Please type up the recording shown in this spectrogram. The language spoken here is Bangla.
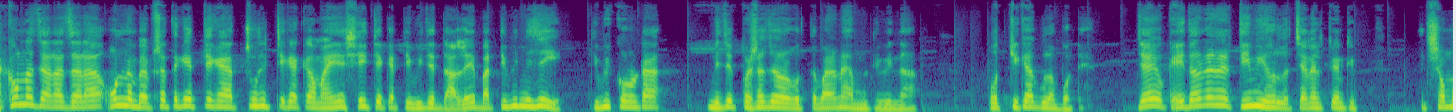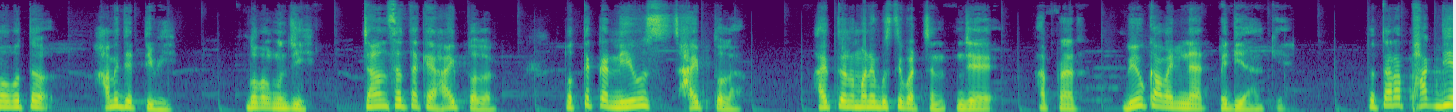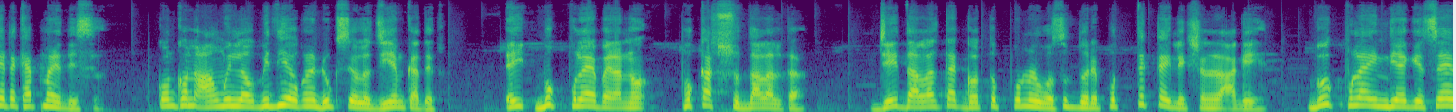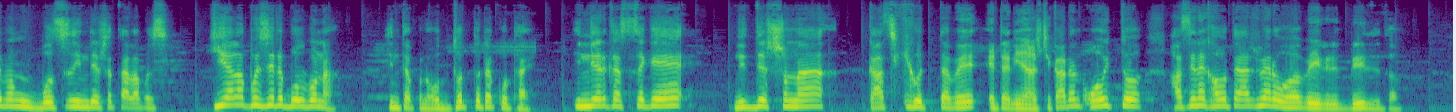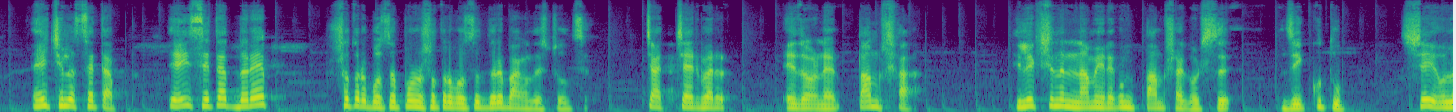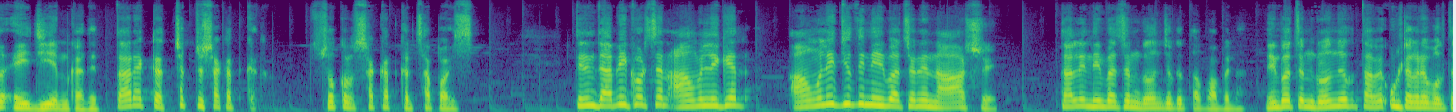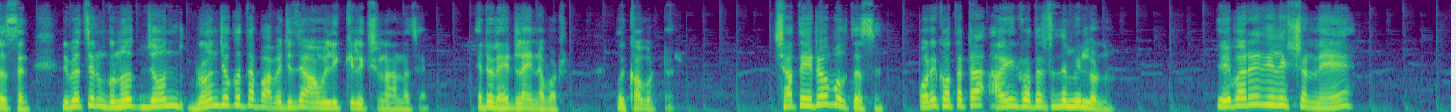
এখনও যারা যারা অন্য ব্যবসা থেকে টেকা, চুরির টেকা কামাইয়ে সেই টেকা টিভিতে ডালে বা টিভি নিজেই টিভি কোনোটা নিজের পয়সা জোগাড় করতে পারে না, এমন টিভি না। পত্রিকাগুলো বটে। যাই হোক, এই ধরনের টিভি হলো চ্যানেল টোয়েন্টি সম্ভবত হামিদের টিভি গোপালগঞ্জি চান্সের তাকে হাইপ তোলার। প্রত্যেকটা নিউজ হাইপ তোলা। হাইপ তোলা মানে বুঝতে পারছেন যে আপনার ভিউ কামাই না মিডিয়া আর কি। তো তারা ফাঁক দিয়ে এটা খ্যাপ মারি দিচ্ছে কোন কোন আওয়ামী লবি দিয়ে ওখানে ঢুকছে হলো জিএম কাদের। এই বুক ফুলায় বেড়ানো প্রকাশ্য দালালটা যে দালালটা গত পনেরো বছর ধরে প্রত্যেকটা ইলেকশনের আগে বুক ফুলা ইন্ডিয়া গেছে এবং বলছে ইন্ডিয়ার সাথে আলাপ হয়েছে। কি আলাপ হয়েছে এটা বলব না চিন্তা করুন অধ্যত্বটা কোথায়? ইন্ডিয়ার কাছ থেকে নির্দেশনা কাজ কি করতে হবে এটা নিয়ে আসছে। কারণ ওই তো হাসিনা ক্ষমতায় আসবে আর ওভাবে বিরোধিতা এই ছিল সেট এই সেট ধরে সতেরো বছর, পনেরো, সতেরো বছর ধরে বাংলাদেশ চলছে। চার, চারবার এ ধরনের তামসা। ইলেকশনের নামে এরকম তামসা ঘটছে যে কুতুব। সেই হলো এই জিএম কাদের। তার একটা ছোট্ট সাক্ষাৎকার। সকল সাক্ষাৎকার ছাপা হয়েছে। তিনি দাবি করছেন আওয়ামী লীগের আওয়ামী লীগ যদি নির্বাচনে না আসে, তাহলে নির্বাচন গ্রহণযোগ্যতা পাবে না। নির্বাচন গ্রহণযোগ্যতা হবে উল্টা করে বলতেছেন। নির্বাচন গ্রহণ- গ্রহণযোগ্যতা পাবে যদি আওয়ামী লীগকে ইলেকশন আনা যায়। এটার হেডলাইন আবার, ওই খবরটার। সাথে এটাও বলতেছেন, পরে কথাটা, আগের কথার সাথে মিলল না। এবারের ইলেকশনে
